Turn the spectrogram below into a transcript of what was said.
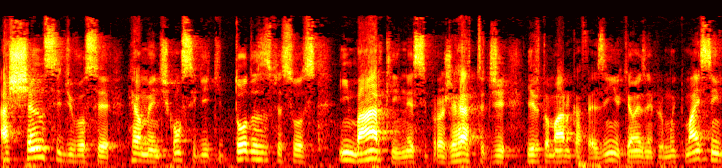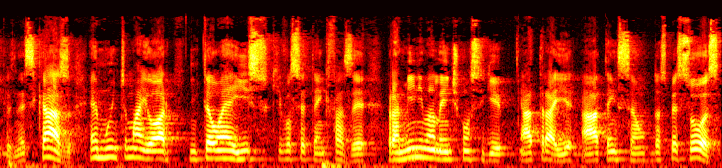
A chance de você realmente conseguir que todas as pessoas embarquem nesse projeto de ir tomar um cafezinho, que é um exemplo muito mais simples nesse caso, é muito maior. Então é isso isso que você tem que fazer para minimamente conseguir atrair a atenção das pessoas.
